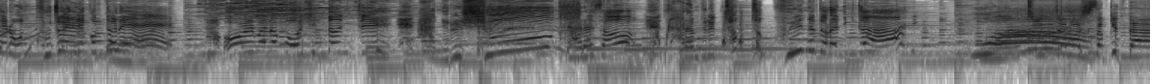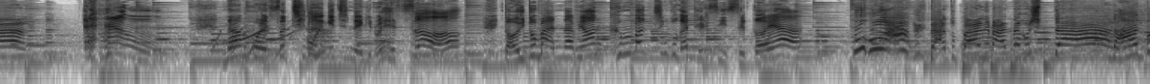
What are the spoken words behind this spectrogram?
새로운 구조 헬리콥터래. 얼마나 멋있던지 하늘을 슉 날아서 사람들을 척척 구해내더라니까. 우와, 진짜 멋있었겠다. 난 벌써 친하게 지내기로 했어. 너희도 만나면 금방 친구가 될 수 있을 거야. 우와, 나도 빨리 만나고 싶다. 나도.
